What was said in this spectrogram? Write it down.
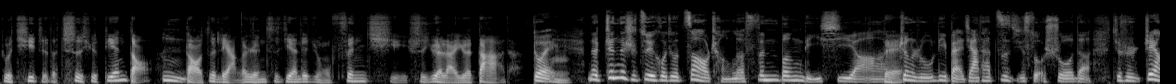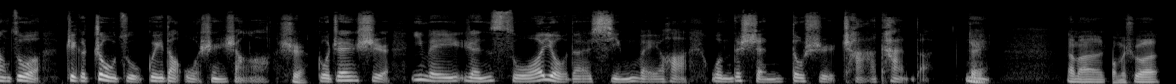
做妻子的次序颠倒，嗯，导致两个人之间的这种分歧是越来越大的。对，嗯那真的是最后就造成了分崩离析啊！对正如利百加他自己所说的，就是这样做，这个咒诅归到我身上啊！是果真是因为人所有的行为哈，我们的神都是查看的。对。嗯那么我们说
